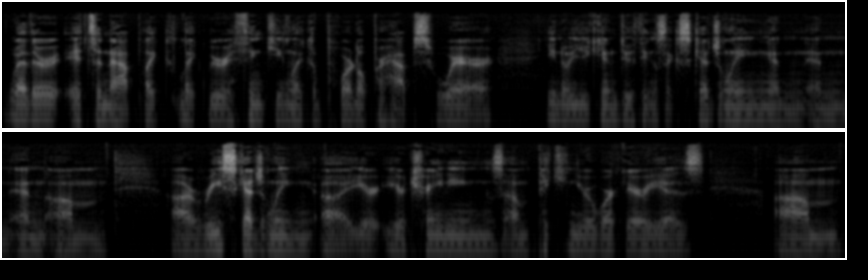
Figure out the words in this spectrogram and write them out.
whether it's an app like like we were thinking like a portal perhaps where you know you can do things like scheduling and and and um, rescheduling uh, your your trainings, um, picking your work areas. Um,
